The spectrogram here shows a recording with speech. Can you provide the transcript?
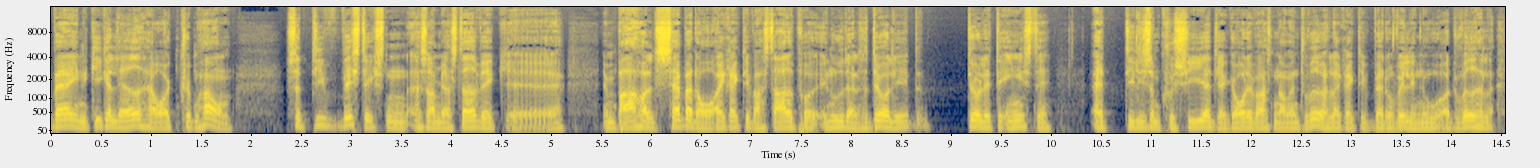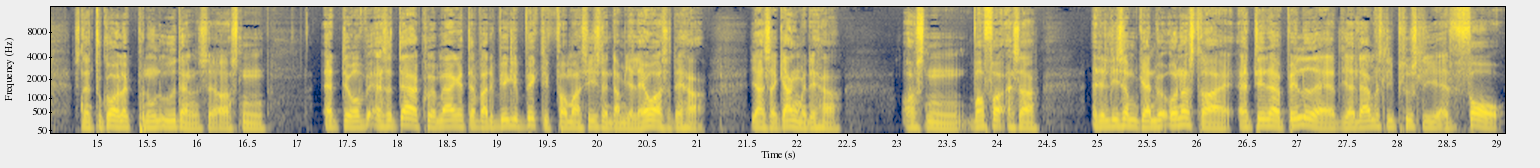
hvad jeg egentlig gik og lavede herovre i København. Så de vidste ikke sådan, altså om jeg stadigvæk øh, bare holdt sabbatår og ikke rigtig var startet på en uddannelse. Det var lidt det, var lidt det eneste, at de ligesom kunne sige, at jeg gjorde det, var sådan, "Nå, men du ved jo heller ikke rigtig, hvad du vil endnu, og du ved heller, sådan, at du går heller ikke på nogen uddannelse, og sådan, at det var, altså der kunne jeg mærke, at der var det virkelig vigtigt for mig at sige sådan, at jeg laver altså det her. Jeg er altså i gang med det her. Og sådan, hvorfor, altså, at jeg ligesom gerne vil understrege, at det der billede af, at jeg nærmest lige pludselig at får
